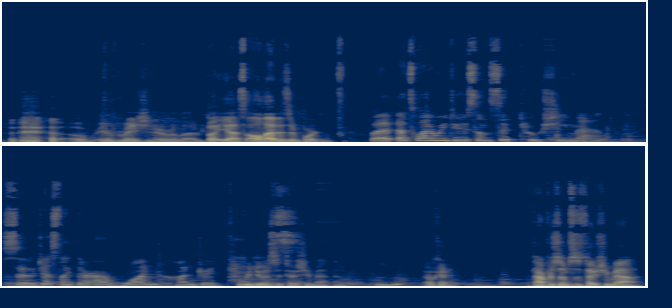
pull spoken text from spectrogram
information overload. But yes, all that is important. But that's why we do some Satoshi math. So just like there are 100 Are we doing Satoshi math now? Mhm. Okay. Time for some Satoshi math.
